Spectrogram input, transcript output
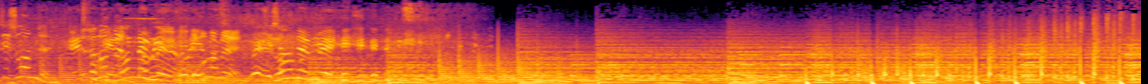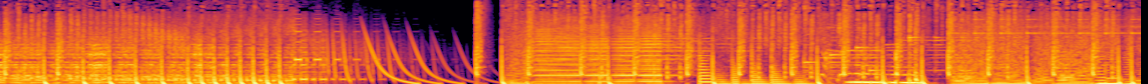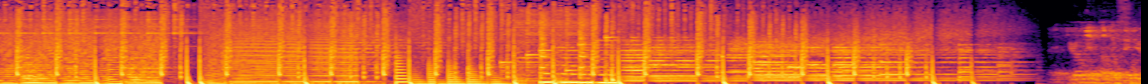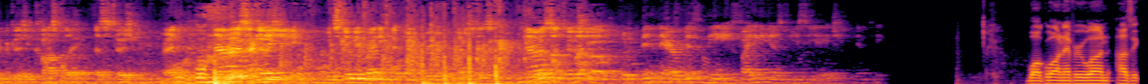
Is this London? It's fucking London, mate. We're in London. In London, mate.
